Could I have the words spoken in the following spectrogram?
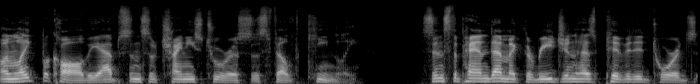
On Lake Baikal, the absence of Chinese tourists is felt keenly. Since the pandemic, the region has pivoted towards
